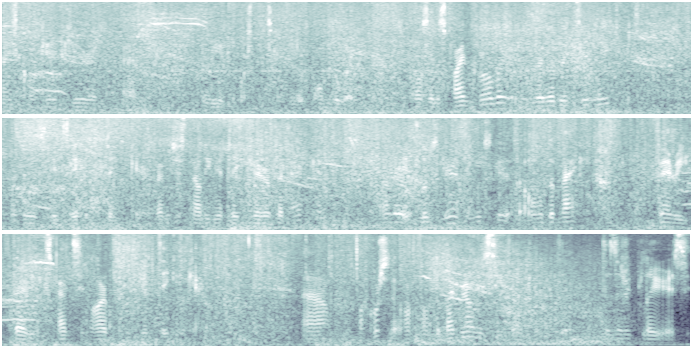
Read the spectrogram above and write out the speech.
nice concave here and, reinforcements on the way. Also the Spine Crawler, a little bit too late, but it's, it's able to And just now need to take care of the tank. Okay, it looks good, it looks good. All the mech very, very expensive armor you're taking care of. Um, of course, on, on, the background you see that the Desert player is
